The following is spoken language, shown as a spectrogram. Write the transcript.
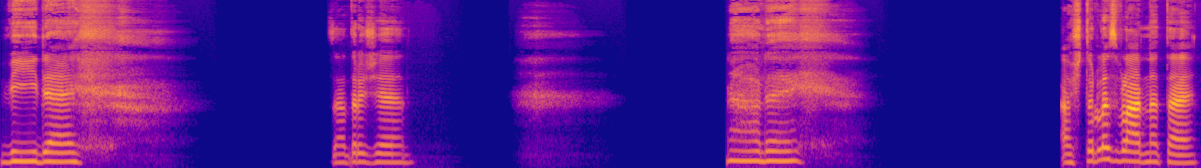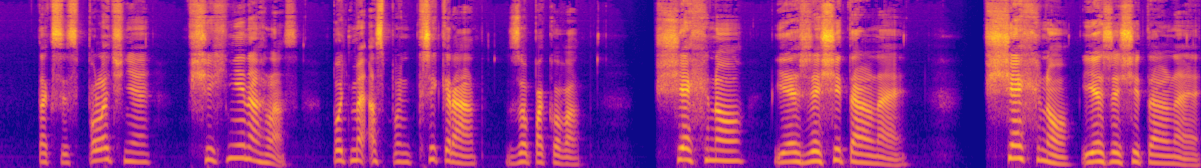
Výdech. Zadržet. Nádech. Až tohle zvládnete, tak si společně všichni nahlas pojďme aspoň třikrát zopakovat. Všechno je řešitelné. Všechno je řešitelné.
